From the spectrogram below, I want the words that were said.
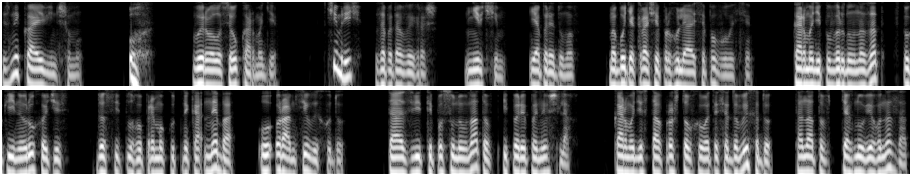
зникає в іншому. Ох. Вирвалося у Кармоді. В чим річ? запитав виграш. Ні в чим. Я передумав. Мабуть, я краще прогуляюся по вулиці. Кармоді повернув назад, спокійно рухаючись до світлого прямокутника неба у рамці виходу. Та звідти посунув натовп і перепинив шлях. Кармоді став проштовхуватися до виходу, та натовп тягнув його назад.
